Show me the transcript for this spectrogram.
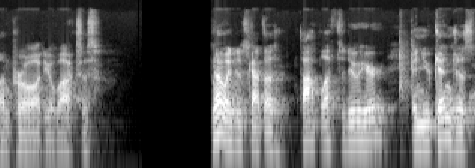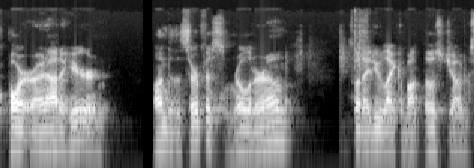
on pro audio boxes. Now we just got the top left to do here, and you can just pour it right out of here and onto the surface and roll it around. That's what I do like about those jugs.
